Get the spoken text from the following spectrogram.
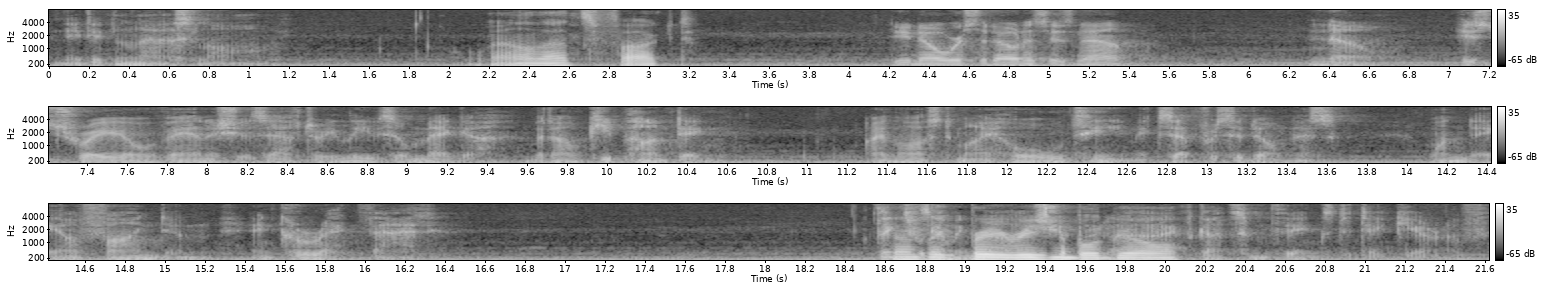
And they didn't last long. Well, that's fucked. Do you know where Sidonis is now? No. His trail vanishes after he leaves Omega, but I'll keep hunting. I lost my whole team except for Sidonis. One day I'll find him and correct that. Sounds like a pretty reasonable Shepard. goal. I've got some things to take care of.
